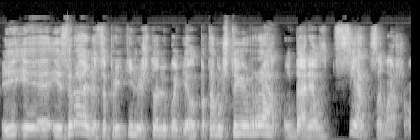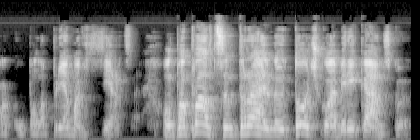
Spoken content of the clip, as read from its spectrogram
и, и Израилю запретили что-либо делать? Потому что Иран ударил в сердце вашего купола, прямо в сердце. Он попал в центральную точку американскую,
